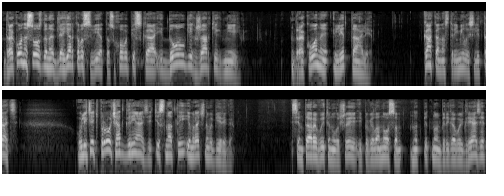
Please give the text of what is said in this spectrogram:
Драконы созданы для яркого света, сухого песка и долгих жарких дней. Драконы летали. Как она стремилась летать! Улететь прочь от грязи, тесноты и мрачного берега. Синтара вытянула шею и повела носом над пятном береговой грязи,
